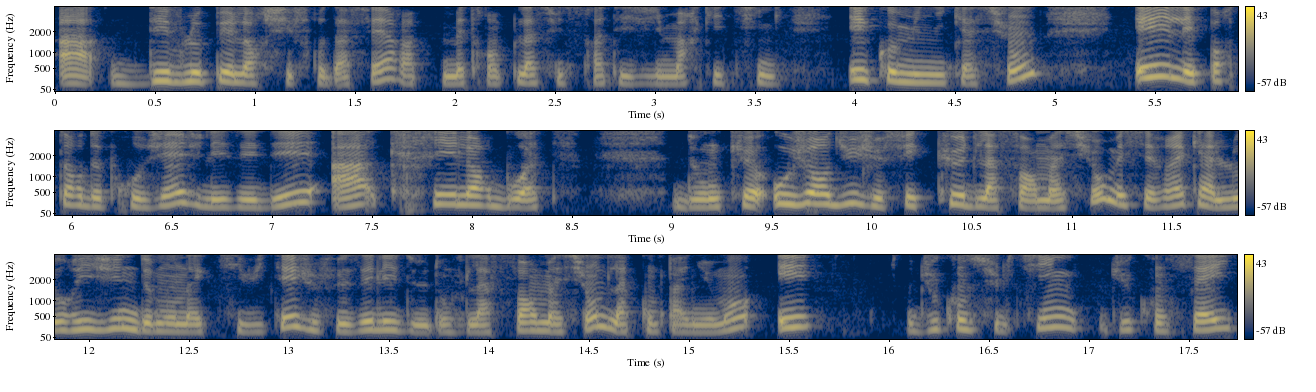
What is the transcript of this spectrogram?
à développer leur chiffre d'affaires, à mettre en place une stratégie marketing et communication. Et les porteurs de projets, je les aidais à créer leur boîte. Donc euh, aujourd'hui, je fais que de la formation, mais c'est vrai qu'à l'origine de mon activité, je faisais les deux. Donc la formation, de l'accompagnement et du consulting, du conseil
